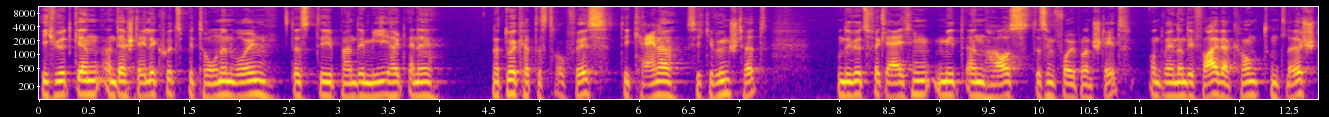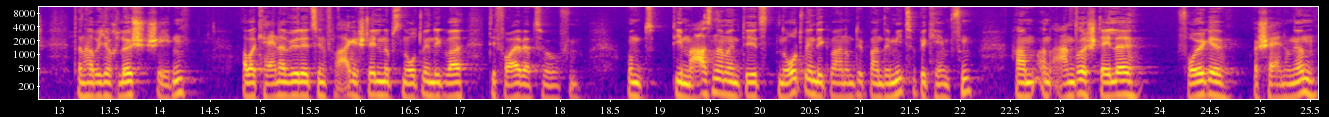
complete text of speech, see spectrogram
Ich würde gern an der Stelle kurz betonen wollen, dass die Pandemie halt eine Naturkatastrophe ist, die keiner sich gewünscht hat. Und ich würde es vergleichen mit einem Haus, das im Vollbrand steht. Und wenn dann die Feuerwehr kommt und löscht, dann habe ich auch Löschschäden aber keiner würde jetzt in Frage stellen, ob es notwendig war, die Feuerwehr zu rufen. Und die Maßnahmen, die jetzt notwendig waren, um die Pandemie zu bekämpfen, haben an anderer Stelle Folgeerscheinungen,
